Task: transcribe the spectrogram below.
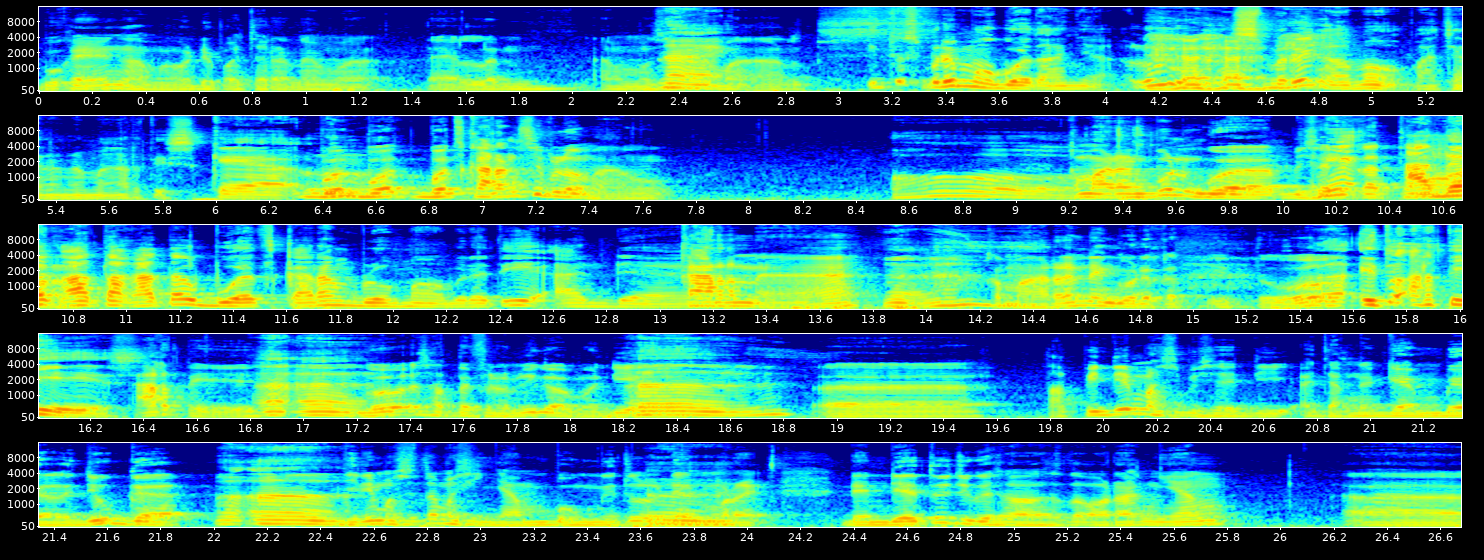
gue kayaknya nggak mau deh pacaran sama talent sama Nah, sama artis. itu sebenarnya mau gue tanya. Lu sebenarnya nggak mau pacaran sama artis? Kayak lu buat, buat buat sekarang sih belum mau. Oh. Kemarin pun gue bisa ini dekat sama ada kata-kata buat sekarang belum mau berarti ada. Karena kemarin yang gue deket itu Eh, itu artis? Artis. Heeh. gue satu film juga sama dia. Heeh. Eh, tapi dia masih bisa diajak ngegembel juga. Heeh. jadi maksudnya masih nyambung gitu loh. Dan mere- dan dia tuh juga salah satu orang yang eh,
